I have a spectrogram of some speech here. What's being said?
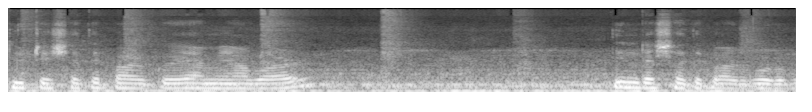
দুইটার সাথে পার করে আমি আবার তিনটার সাথে পার করব।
